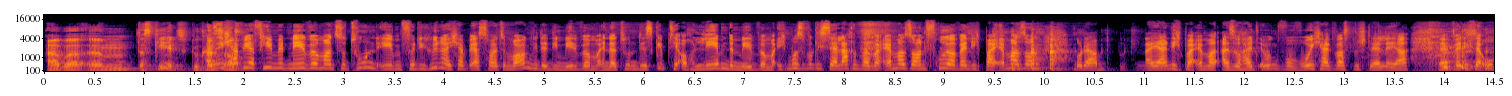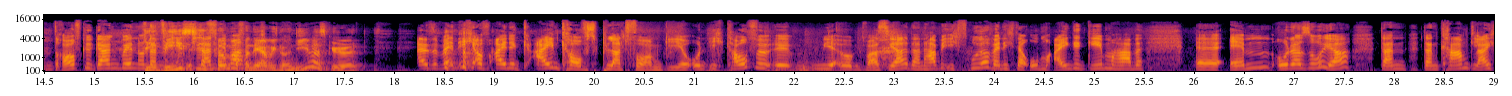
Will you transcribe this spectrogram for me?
aber ähm, das geht. Du kannst Also ich habe ja viel mit Mehlwürmern zu tun, eben für die Hühner. Ich habe erst heute Morgen wieder die Mehlwürmer in der Tun. Es gibt ja auch lebende Mehlwürmer. Ich muss wirklich sehr lachen, weil bei Amazon früher, wenn ich bei Amazon oder naja, nicht bei Amazon, also halt irgendwo, wo ich halt was bestelle, ja, äh, wenn ich da oben drauf gegangen bin und wie, dann wie hieß die stand Firma? immer, Von der habe ich noch nie was gehört. Also wenn ich auf eine Einkaufsplattform gehe und ich kaufe äh, mir irgendwas, ja, dann habe ich früher, wenn ich da oben eingegeben habe, äh, M oder so, ja, dann, dann kam gleich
